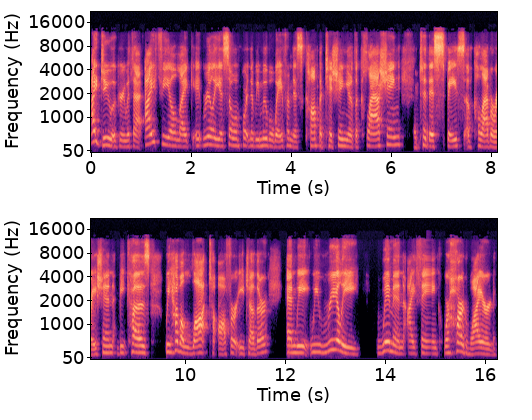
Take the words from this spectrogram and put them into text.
I do agree with that. I feel like it really is so important that we move away from this competition, you know, the clashing to this space of collaboration because we have a lot to offer each other and we we really women I think we're hardwired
